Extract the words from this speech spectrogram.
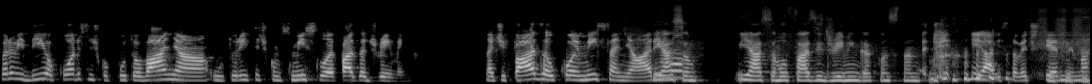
prvi dio korisničkog putovanja u turističkom smislu je faza dreaming. Znači faza u kojoj mi sanjarimo... Ja sam, ja sam u fazi dreaminga konstantno. ja isto već tjednima.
